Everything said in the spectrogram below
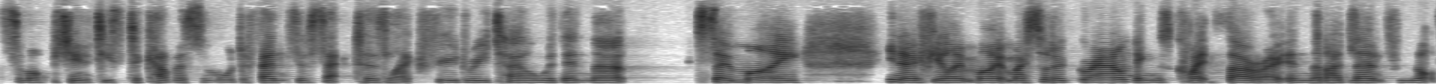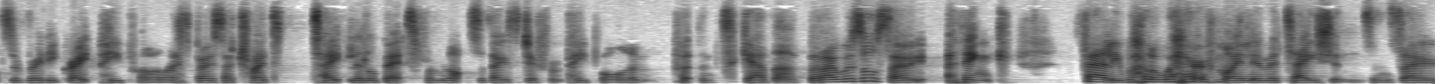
some opportunities to cover some more defensive sectors like food retail within that. So my, you know, if you like, my my sort of grounding was quite thorough in that I'd learned from lots of really great people, and I suppose I tried to take little bits from lots of those different people and put them together. But I was also, I think, fairly well aware of my limitations. And so,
